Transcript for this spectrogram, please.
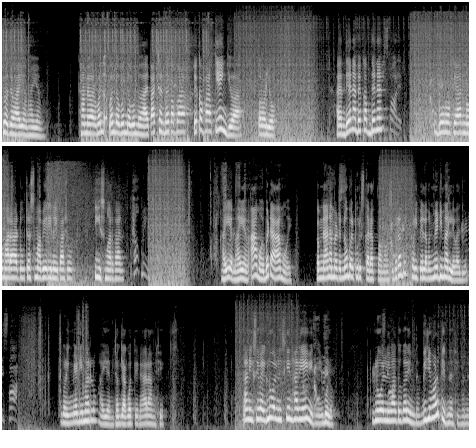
જો જો હા એમ હા એમ. સામે વાળો બંધો બંધો બંધો બંધો હા પાછળ બેકઅપ વાળો બેકઅપ વાળો ક્યાંય ગયો આ કરોડિયો? હા એમ દેને બેકઅપ દેને. બોહો ક્યારનો મારા હાટું ચશ્મા પહેરી નહીં પાછો. તીસ માર ખાન. Help me. હા એમ હા એમ આમ હોય બેટા આમ હોય. તમને આના માટે નોબેલ પુરસ્કાર આપવામાં આવશે, બરાબર? થોડી પહેલાં મને મેડી માર લેવા દો! થોડીક મેડી માર લો. હા એમ જગ્યા ગોતીને આરામથી. આની સિવાય ગ્લુઅલની સ્કિન સારી આવી જ નહીં, બોલો. ગ્લુઅલની વાતો કરીને તો બીજી મળતી જ નથી મને.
